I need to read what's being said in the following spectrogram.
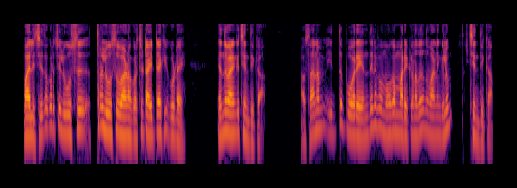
പാലിച്ച് ഇത് കുറച്ച് ലൂസ് എത്ര ലൂസ് വേണം കുറച്ച് ടൈറ്റാക്കി കൂടെ എന്ന് വേണമെങ്കിൽ ചിന്തിക്കാം. അവസാനം ഇത് പോരെ എന്തിനിപ്പോൾ മുഖം മറിക്കണത് എന്ന് വേണമെങ്കിലും ചിന്തിക്കാം.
